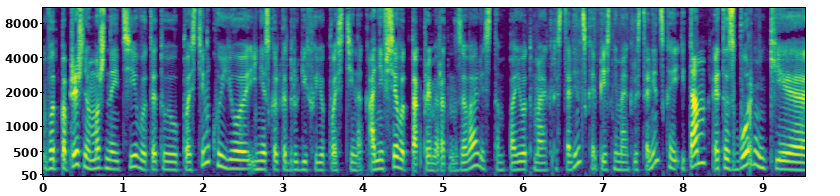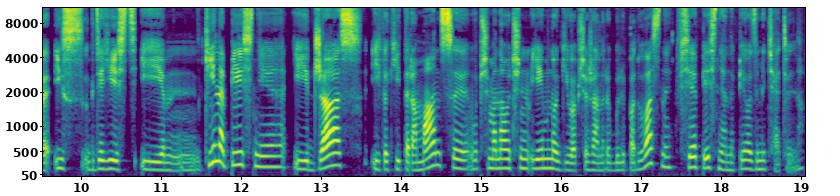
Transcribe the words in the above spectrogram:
Вот по-прежнему можно найти вот эту пластинку ее и несколько других ее пластинок. Они все вот так примерно назывались. Там поет Майя Кристалинская, песни Майя Кристалинская, и там это сборники, из, где есть и кинопесни, и джаз, и какие-то романсы. В общем, она очень... Ей многие вообще жанры были подвластны. Все песни она пела замечательно.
